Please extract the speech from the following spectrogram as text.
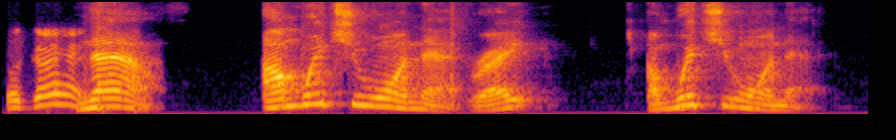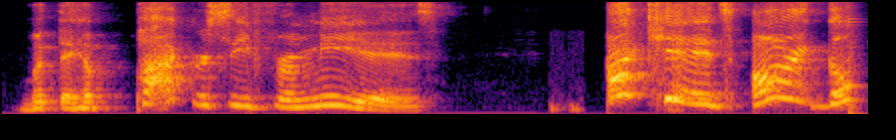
But go ahead. Now, I'm with you on that, right? I'm with you on that. But the hypocrisy for me is our kids aren't going to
